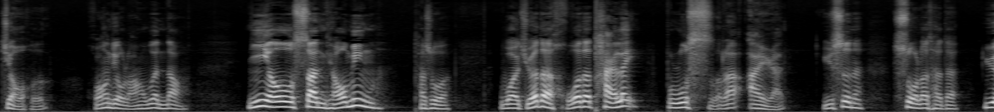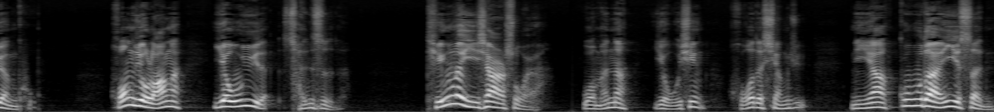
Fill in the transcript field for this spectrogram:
交合。黄九郎问道：“你有三条命吗？”他说：“我觉得活得太累，不如死了安然。”于是呢，说了他的怨苦。黄九郎啊。忧郁的沉思着，停了一下，说：“呀，我们呢有幸活着相聚，你呀孤单一生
